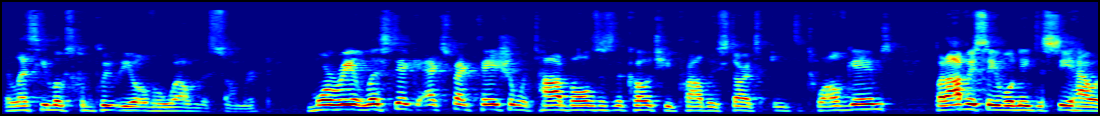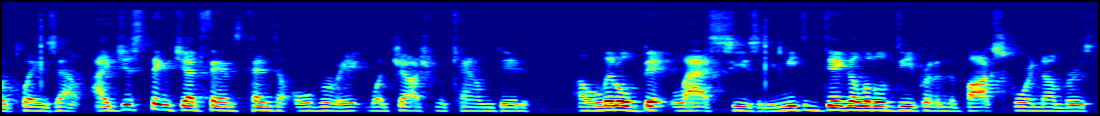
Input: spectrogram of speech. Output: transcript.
unless he looks completely overwhelmed this summer. More realistic expectation with Todd Bowles as the coach, he probably starts 8 to 12 games. But obviously, we'll need to see how it plays out. I just think Jet fans tend to overrate what Josh McCown did a little bit last season. You need to dig a little deeper than the box score numbers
